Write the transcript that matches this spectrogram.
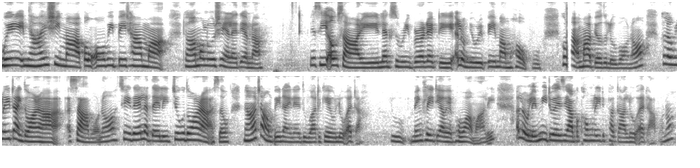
ငွေတွေအများကြီးရှိမှပုံအောပြီးပေးထားမှဒါမှမဟုတ်လို့ရှိရင်လည်းတည်မလားပစ္စည်းဥစ္စာတွေ luxury product တွေအဲ့လိုမျိုးတွေပေးမှမဟုတ်ဘူးခုနအမပြောသလိုပေါ့နော်ခလုတ်လေးတိုက်သွားတာအစပေါ့နော်ခြေသေးလက်သေးလေးကျိုးသွားတာအစုံနားထောင်ပေးနိုင်တဲ့သူကတကယ်ကိုလိုအပ်တာလူ main ကလေးတယောက်ရဲ့ဘဝမှာလေအဲ့လိုလေးမိတွဲစရာပခုံးလေးတစ်ဖက်ကလိုအပ်တာပေါ့နော်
